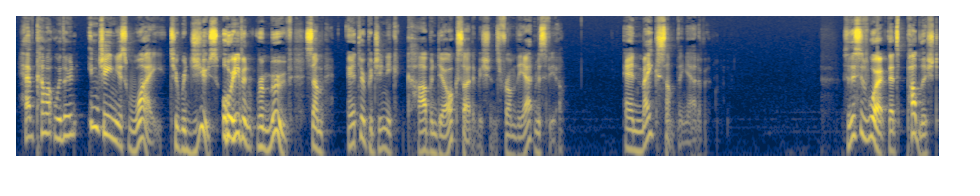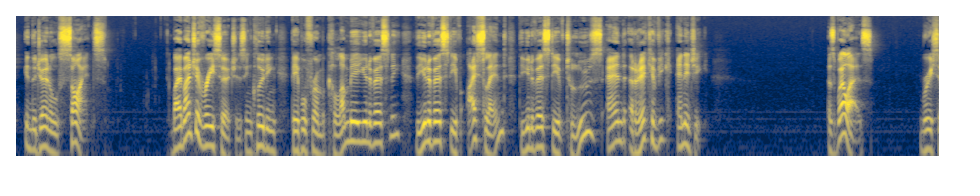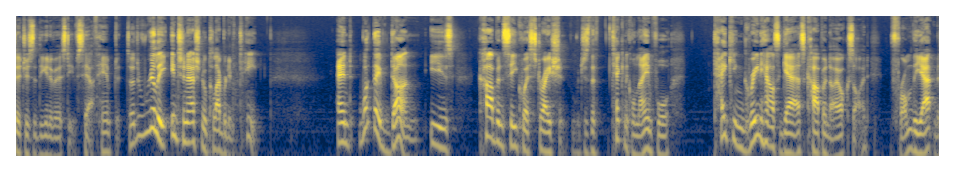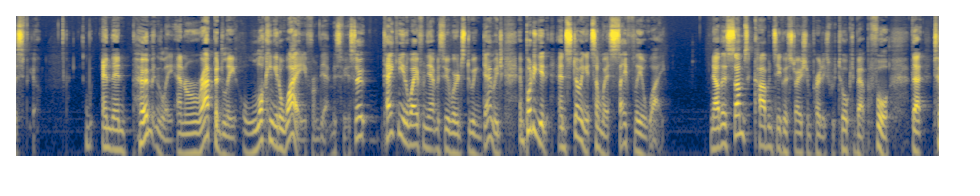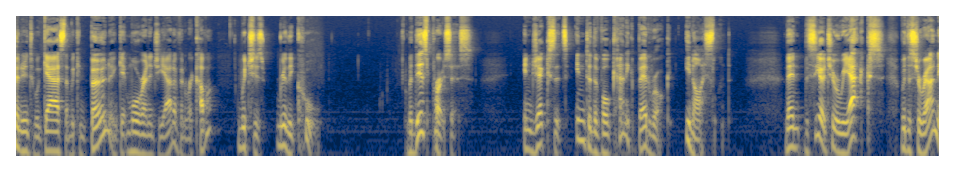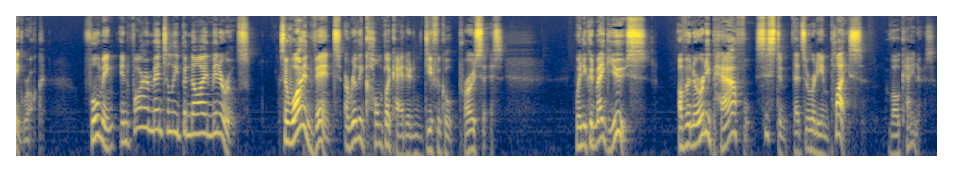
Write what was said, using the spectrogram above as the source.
have come up with an ingenious way to reduce or even remove some anthropogenic carbon dioxide emissions from the atmosphere and make something out of it. So, this is work that's published in the journal Science by a bunch of researchers, including people from Columbia University, the University of Iceland, the University of Toulouse, and Reykjavik Energy as well as researchers at the University of Southampton. So it's a really international collaborative team. And what they've done is carbon sequestration, which is the technical name for taking greenhouse gas, carbon dioxide, from the atmosphere and then permanently and rapidly locking it away from the atmosphere. So taking it away from the atmosphere where it's doing damage and putting it and stowing it somewhere safely away. Now, there's some carbon sequestration projects we've talked about before that turn it into a gas that we can burn and get more energy out of and recover, which is really cool. But this process injects it into the volcanic bedrock in Iceland. Then the CO2 reacts with the surrounding rock, forming environmentally benign minerals. So, why invent a really complicated and difficult process when you could make use of an already powerful system that's already in place volcanoes.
